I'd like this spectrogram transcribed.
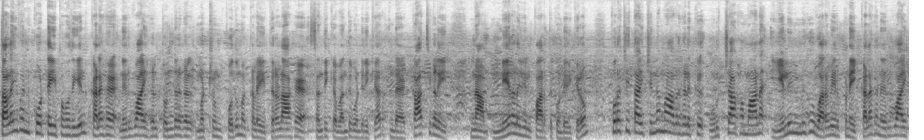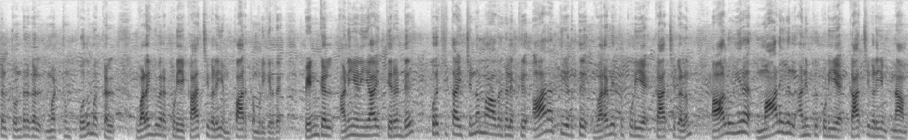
தலைவன் கோட்டை பகுதியில் கழக நிர்வாகிகள் தொண்டர்கள் மற்றும் பொதுமக்களை திரளாக சந்திக்க வந்து கொண்டிருக்கிறார். இந்த காட்சிகளை நாம் நேரலையில் பார்த்து கொண்டிருக்கிறோம். புரட்சித்தாய் சின்னம்மா அவர்களுக்கு உற்சாகமான எழில்மிகு வரவேற்பினை கழக நிர்வாகிகள் தொண்டர்கள் மற்றும் பொதுமக்கள் வழங்கி வரக்கூடிய காட்சிகளையும் பார்க்க முடிகிறது. பெண்கள் அணி அணியாய் திரண்டு புரட்சித்தாய் சின்னம்மா அவர்களுக்கு ஆரத்தி எடுத்து வரவேற்கக்கூடிய காட்சிகளும் ஆளுயர மாலைகள் அணிவிக்கக்கூடிய காட்சிகளையும் நாம்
